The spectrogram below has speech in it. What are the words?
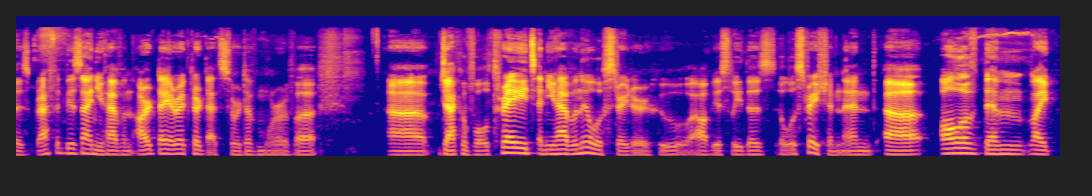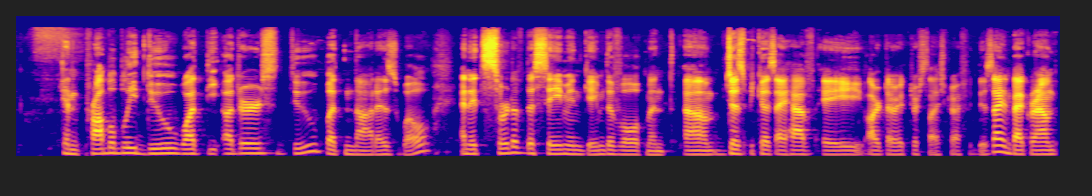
does graphic design, you have an art director that's sort of more of a uh, jack of all trades, and you have an illustrator who obviously does illustration, and uh, all of them like can probably do what the others do, but not as well. And it's sort of the same in game development. Um, just because I have a art director slash graphic design background,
